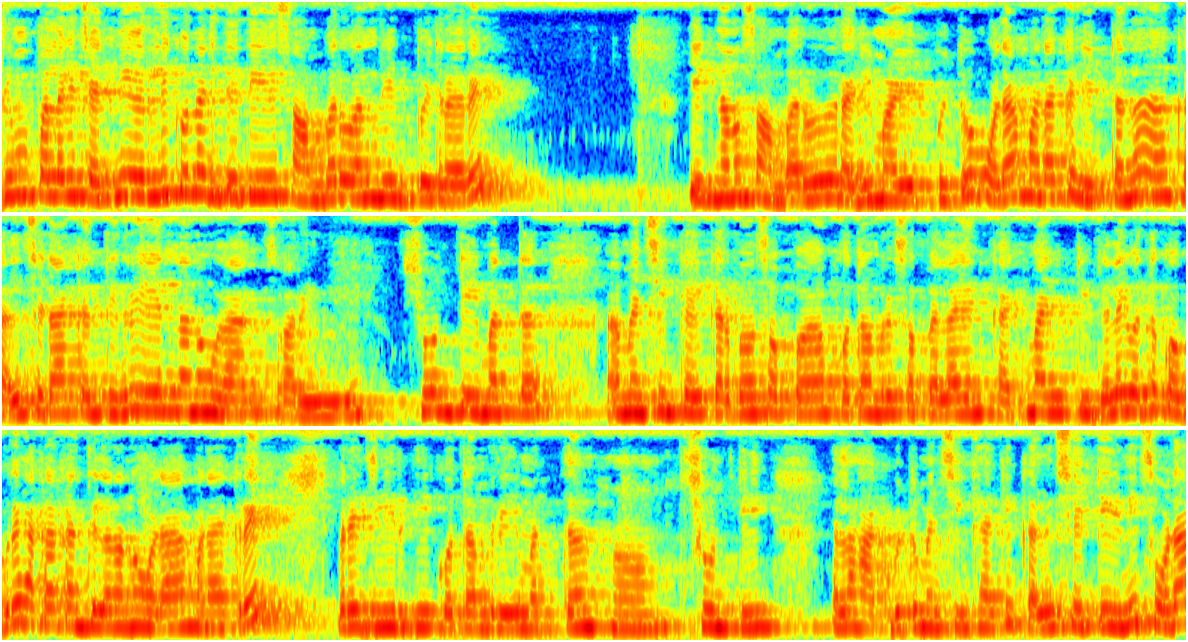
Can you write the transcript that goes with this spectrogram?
ಸಿಂಪಲ್ಲಾಗಿ ಚಟ್ನಿ ಇರ್ಲಿಕ್ಕೂ ನಡಿತೈತಿ. ಸಾಂಬಾರು ಒಂದು ಇಟ್ಬಿಟ್ರೆ ರೀ. ಈಗ ನಾನು ಸಾಂಬಾರು ರೆಡಿ ಮಾಡಿ ಇಟ್ಬಿಟ್ಟು ವಡೆ ಮಾಡೋಕ್ಕೆ ಹಿಟ್ಟನ್ನು ಕಲಸಿಡಾಕಂತಿದ್ರೆ ಏನು ನಾನು ಉಳ್ಳಾಗ ಸಾರಿ ಶುಂಠಿ ಮತ್ತು ಮೆಣಸಿನ್ಕಾಯಿ, ಕರ್ಬೇವು ಸೊಪ್ಪು, ಕೊತ್ತಂಬರಿ ಸೊಪ್ಪೆಲ್ಲ ಏನು ಕಟ್ ಮಾಡಿ ಇಟ್ಟಿದ್ದೆಲ್ಲ ಇವತ್ತು ಕೊಬ್ಬರಿ ಹಾಕಕ್ಕಂತಿಲ್ಲ ನಾನು ವಡೆ ಮಾಡಾಕ್ರಿ. ಬರೀ ಜೀರಿಗೆ, ಕೊತ್ತಂಬರಿ ಮತ್ತು ಶುಂಠಿ ಎಲ್ಲ ಹಾಕಿಬಿಟ್ಟು ಮೆಣಸಿನ್ಕಾಯಿ ಹಾಕಿ ಕಲಸಿಟ್ಟಿದ್ದೀನಿ ಸೋಡಾ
